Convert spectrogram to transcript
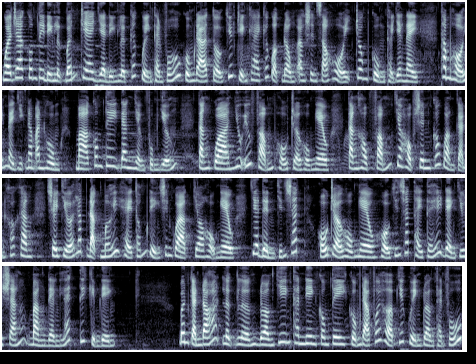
Ngoài ra, công ty điện lực Bến Tre và điện lực các huyện thành phố cũng đã tổ chức triển khai các hoạt động an sinh xã hội trong cùng thời gian này, thăm hỏi mẹ Việt Nam anh hùng mà công ty đang nhận phụng dưỡng, tặng quà nhu yếu phẩm hỗ trợ hộ nghèo, tặng học phẩm cho học sinh có hoàn cảnh khó khăn, sửa chữa lắp đặt mới hệ thống điện sinh hoạt cho hộ nghèo, gia đình chính sách, hỗ trợ hộ nghèo, hộ chính sách thay thế đèn chiếu sáng bằng đèn LED tiết kiệm điện. Bên cạnh đó, lực lượng đoàn viên thanh niên công ty cũng đã phối hợp với quyện đoàn thành phố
